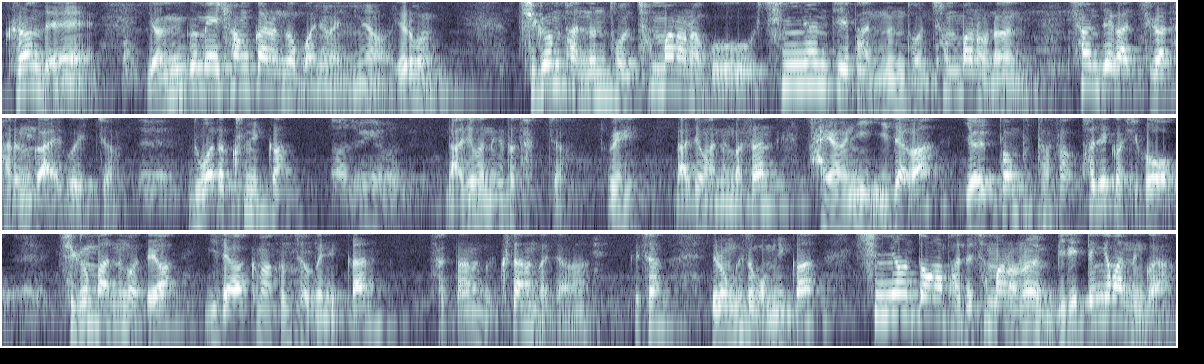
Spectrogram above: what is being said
그런데 연금의 현가는 건 뭐냐면요. 여러분, 지금 받는 돈 천만 원하고 10년 뒤에 받는 돈 천만 원은 현재 가치가 다른 거 알고 있죠. 네. 누가 더 큽니까? 나중에 받는 거. 낮에 받는 게 더 작죠. 왜? 낮에 받는 것은 자연히 이자가 10번 붙어서 커질 것이고 네. 지금 받는 거 어때요? 이자가 그만큼 적으니까 작다는 거, 크다는 거죠. 그쵸? 여러분 그래서 뭡니까? 10년 동안 받을 천만 원을 미리 땡겨 받는 거야.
